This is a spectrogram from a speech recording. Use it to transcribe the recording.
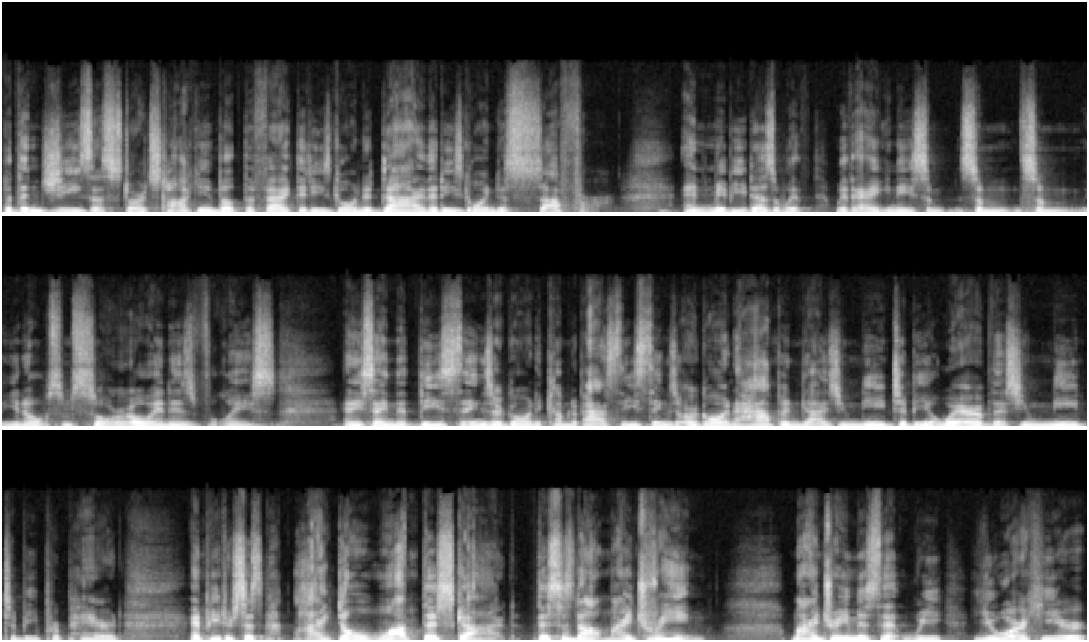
But then Jesus starts talking about the fact that he's going to die, that he's going to suffer. And maybe he does it with, with agony, some, some, some, you know, some sorrow in his voice. And he's saying that these things are going to come to pass. These things are going to happen, guys. You need to be aware of this. You need to be prepared. And Peter says, I don't want this, God. This is not my dream. My dream is that we you are here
